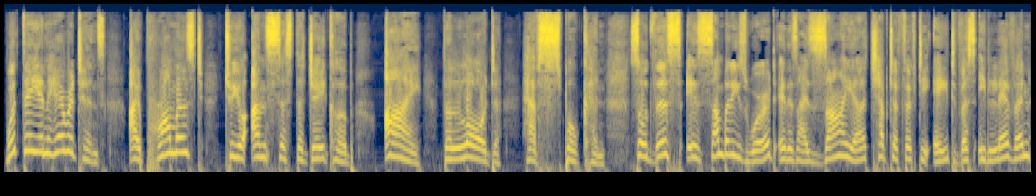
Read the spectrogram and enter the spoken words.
with the inheritance I promised to your ancestor Jacob. I, the Lord, have spoken. So this is somebody's word. It is Isaiah chapter 58 verse 11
